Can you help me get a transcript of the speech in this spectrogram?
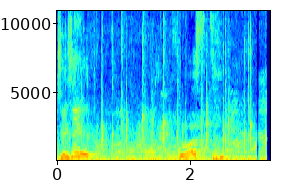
谢谢，怎么？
